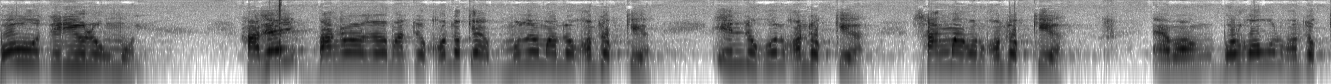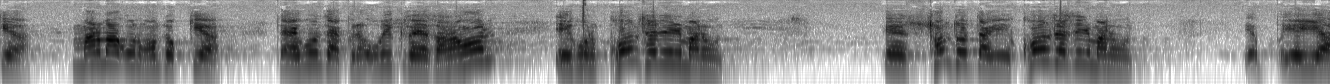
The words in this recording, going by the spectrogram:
বহু দেরি হলো মই হাজে বাংলাদেশের মানুষ খন্দকিয়া মুসলমান খন্দকিয়া ইন্দুগুণ খন্দকিয়া সাংমাগুণ খন্দকিয়া এবং বর্গগুণ খন্দকিয়া মারমাগুণ খন্দকিয়া তা এগুন যাক অভিজ্ঞতা জানাঙর এগুন কোন শ্রেণির মানুষ এ সন্তোষ থাকি কোন শ্রেণির মানুষ এইয়া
